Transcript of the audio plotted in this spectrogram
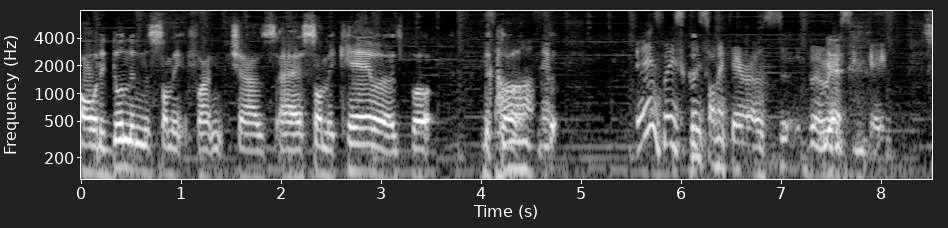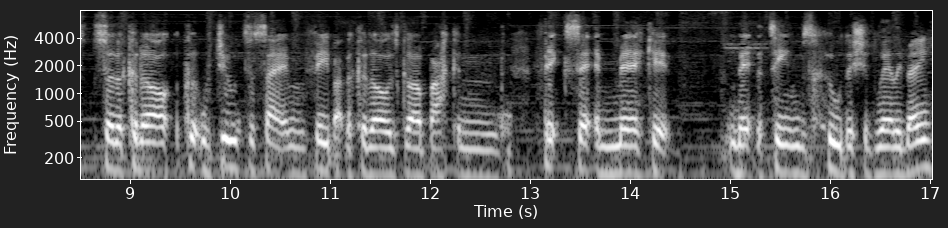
already done in the Sonic franchise, uh, Sonic Heroes. But they Ah, yeah. It is basically Sonic Heroes, the Yeah. racing game. So they could, all, could, due to certain feedback, they could always go back and fix it and make it make the teams who they should really be.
